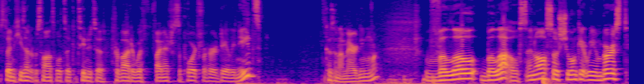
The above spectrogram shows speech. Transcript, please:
so then he's not responsible to continue to provide her with financial support for her daily needs because they're not married anymore. Velo balaos, and also she won't get reimbursed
